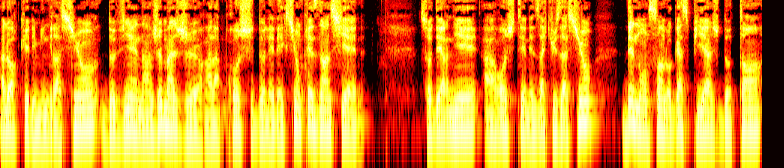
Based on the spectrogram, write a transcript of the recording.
alors que l'immigration devient un enjeu majeur à l'approche de l'élection présidentielle. Ce dernier a rejeté les accusations dénonçant le gaspillage de temps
